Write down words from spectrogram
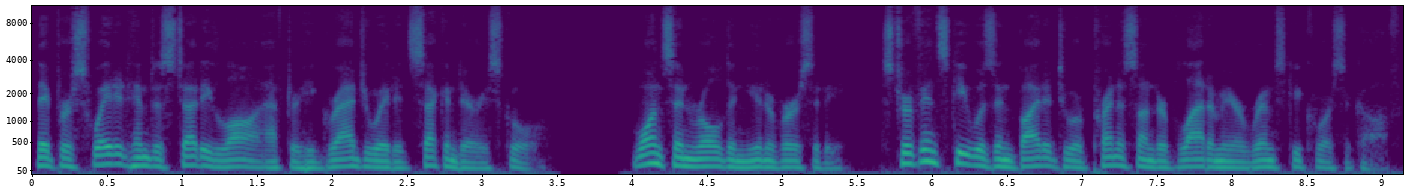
they persuaded him to study law after he graduated secondary school. Once enrolled in university, Stravinsky was invited to apprentice under Vladimir Rimsky Korsakov,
